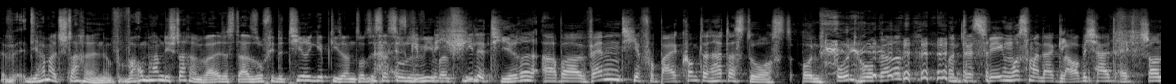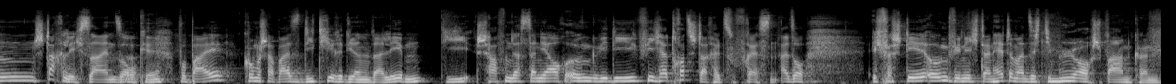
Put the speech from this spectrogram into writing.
Die haben halt Stacheln. Warum haben die Stacheln? Weil es da so viele Tiere gibt, die dann, sonst ist das so es gibt wie nicht beim viele Tiere, aber wenn ein Tier vorbeikommt, dann hat das Durst und, und Hunger. und deswegen muss man da, glaube ich, halt echt schon stachelig sein. So. Okay. Wobei, komischerweise, die Tiere, die dann da leben, die schaffen das dann ja auch irgendwie, die Viecher trotz Stachel zu fressen. Also Ich verstehe irgendwie nicht, dann hätte man sich die Mühe auch sparen können.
